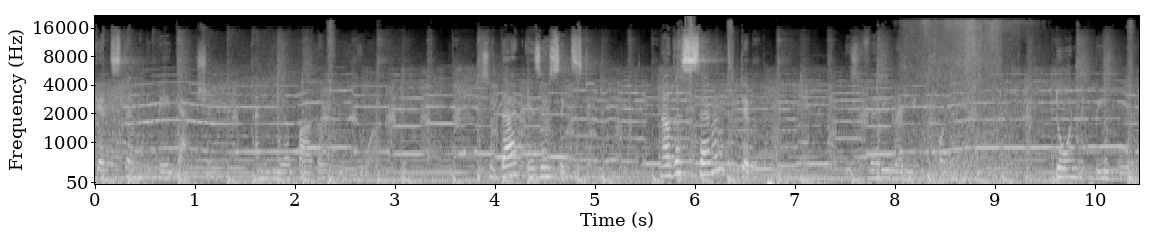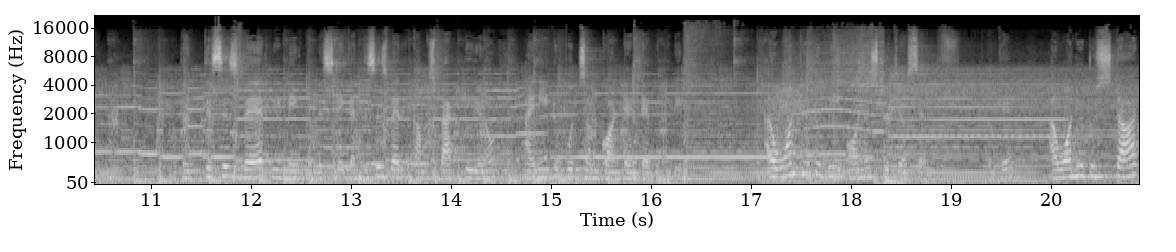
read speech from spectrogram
gets them to take action and be a part of who you are. So that is your sixth tip. Now the seventh tip is very very important. Don't be boring this is where we make the mistake and this is where it comes back to you know i need to put some content every day i want you to be honest with yourself okay? I want you to start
